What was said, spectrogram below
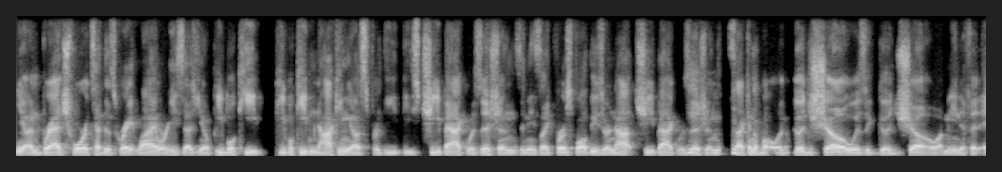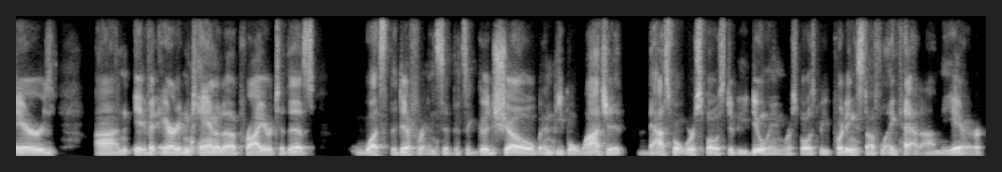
You know, and Brad Schwartz had this great line where he says, you know, people keep people keep knocking us for the, these cheap acquisitions, and he's like, first of all, these are not cheap acquisitions. Second of all, a good show is a good show. I mean, if it airs on if it aired in Canada prior to this, what's the difference? If it's a good show and people watch it, that's what we're supposed to be doing. We're supposed to be putting stuff like that on the air.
